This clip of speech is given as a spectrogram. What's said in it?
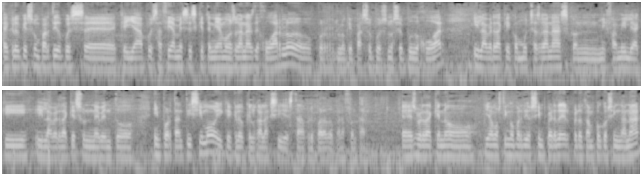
Eh, creo que es un partido pues eh, que ya pues hacía meses que teníamos ganas de jugarlo, por lo que pasó pues no se pudo jugar y la verdad que con muchas ganas con mi familia aquí y la verdad que es un evento importantísimo y que creo que el Galaxy está preparado para afrontarlo. Es verdad que no llevamos cinco partidos sin perder, pero tampoco sin ganar.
